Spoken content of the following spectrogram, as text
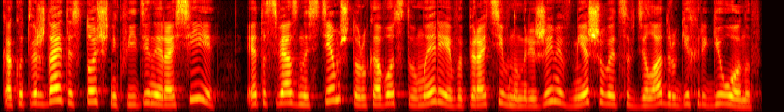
Как утверждает источник в «Единой России», это связано с тем, что руководство мэрии в оперативном режиме вмешивается в дела других регионов.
